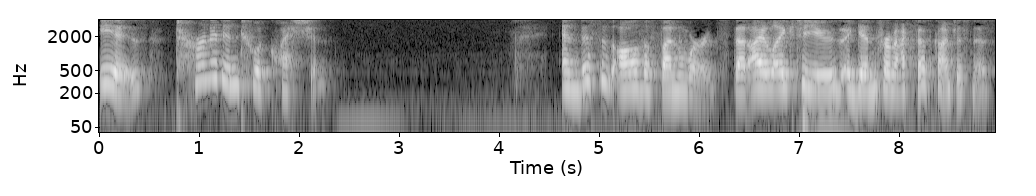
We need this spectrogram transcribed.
is turn it into a question. And this is all the fun words that I like to use again from Access Consciousness.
